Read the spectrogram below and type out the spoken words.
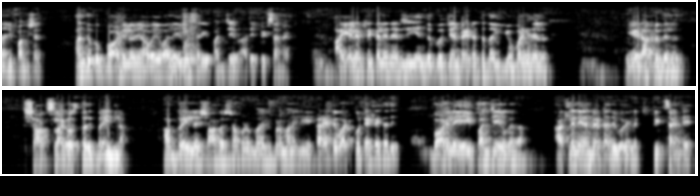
దాని ఫంక్షన్. అందుకు బాడీలోని అవయవాలు ఏవో సరిగ్గా పనిచేయవు. అది ఫిట్స్ అన్నట్టు. ఆ ఎలక్ట్రికల్ ఎనర్జీ ఎందుకు జనరేట్ అవుతుందో ఎవరికి తెలియదు ఏ డాక్టర్ తెలియదు షాక్స్ లాగా వస్తుంది బ్రెయిన్ లా ఆ బ్రెయిన్లో షాక్ వచ్చినప్పుడు మనకి ఇప్పుడు మనకి కరెంట్ పట్టుకుంటే ఎట్లయితుంది? బాడీలో ఏ పని చేయవు కదా. అట్లనే అన్నట్టు అది కూడా ఎలక్ట్రిక్ ఫిట్స్ అంటే.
